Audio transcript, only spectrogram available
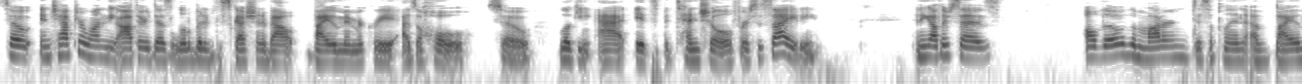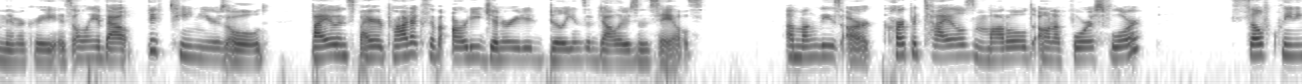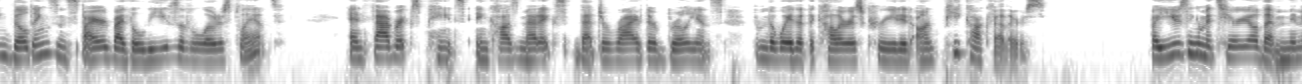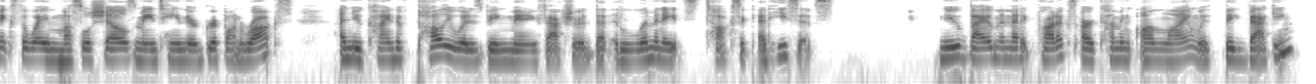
So, in chapter one, the author does a little bit of discussion about biomimicry as a whole. So, looking at its potential for society. And the author says Although the modern discipline of biomimicry is only about 15 years old, bio inspired products have already generated billions of dollars in sales. Among these are carpet tiles modeled on a forest floor, self cleaning buildings inspired by the leaves of the lotus plant, and fabrics, paints, and cosmetics that derive their brilliance from the way that the color is created on peacock feathers. By using a material that mimics the way mussel shells maintain their grip on rocks, a new kind of polywood is being manufactured that eliminates toxic adhesives. New biomimetic products are coming online with big backing.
